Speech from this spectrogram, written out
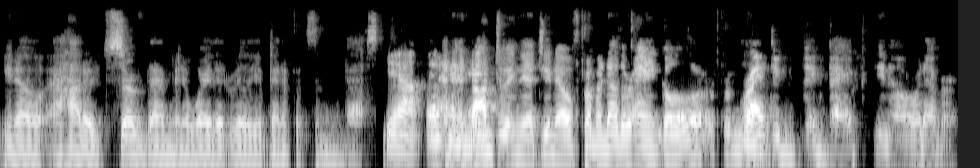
you know how to serve them in a way that really benefits them the best Yeah, and, and and and not doing it you know from another angle or from right. big big bank you know or whatever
